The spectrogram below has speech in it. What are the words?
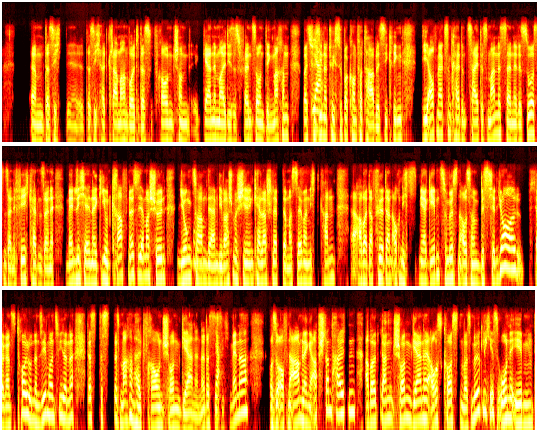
ähm, dass ich, äh, dass ich halt klar machen wollte, dass Frauen schon gerne mal dieses Friendzone-Ding machen, weil es für ja. sie natürlich super komfortabel ist. Sie kriegen die Aufmerksamkeit und Zeit des Mannes, seine Ressourcen, seine Fähigkeiten, seine männliche Energie und Kraft. Ne? Es ist ja immer schön, einen Jungen zu haben, der einem die Waschmaschine in den Keller schleppt, der man selber nicht kann, äh, aber dafür dann auch nichts mehr geben zu müssen, außer ein bisschen, ja, ist ja ganz toll und dann sehen wir uns wieder. Ne? Das, das, das machen halt Frauen schon gerne, ne? dass sie ja. sich Männer also auf eine Armlänge Abstand halten, aber Richtig. dann schon gerne auskosten, was möglich ist, ohne eben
